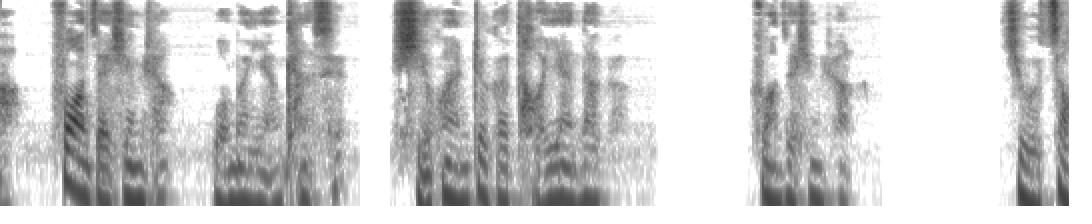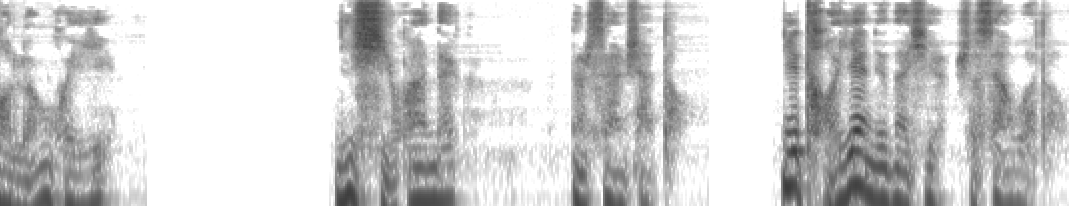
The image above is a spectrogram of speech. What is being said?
啊，放在心上，我们眼看色，喜欢这个，讨厌那个，放在心上了，就造轮回业。你喜欢那个，那是三善道；你讨厌的那些是三恶道。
